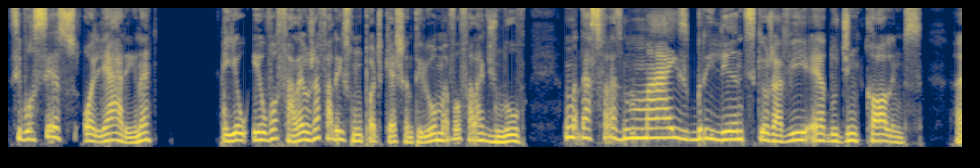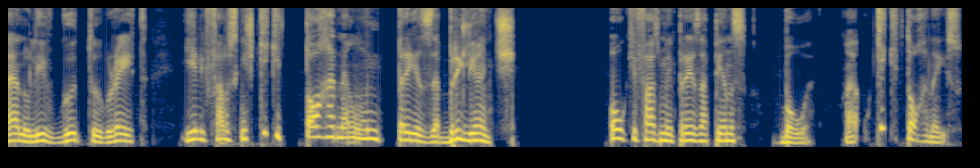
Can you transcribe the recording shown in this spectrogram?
Se vocês olharem, né, e eu, eu vou falar, eu já falei isso num podcast anterior, mas vou falar de novo. Uma das frases mais brilhantes que eu já vi é a do Jim Collins, é, no livro Good to Great. E ele fala o seguinte: o que, que torna uma empresa brilhante? Ou o que faz uma empresa apenas boa? É, o que, que torna isso?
